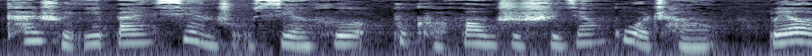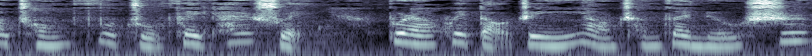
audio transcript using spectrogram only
开水一般现煮现喝，不可放置时间过长。不要重复煮沸开水，不然会导致营养成分流失，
